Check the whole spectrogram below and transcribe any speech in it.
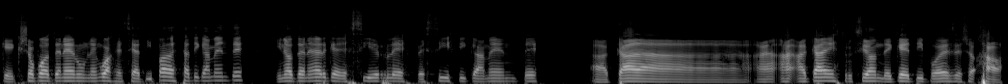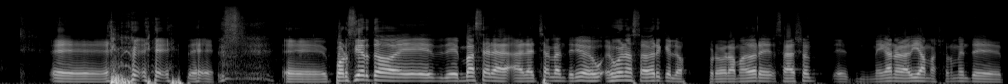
que yo puedo tener un lenguaje que sea tipado estáticamente y no tener que decirle específicamente a cada, a, cada instrucción de qué tipo es de Java. Eh, este, eh, por cierto, eh, en base a la, charla anterior, es, bueno saber que los programadores, o sea, yo me gano la vida mayormente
